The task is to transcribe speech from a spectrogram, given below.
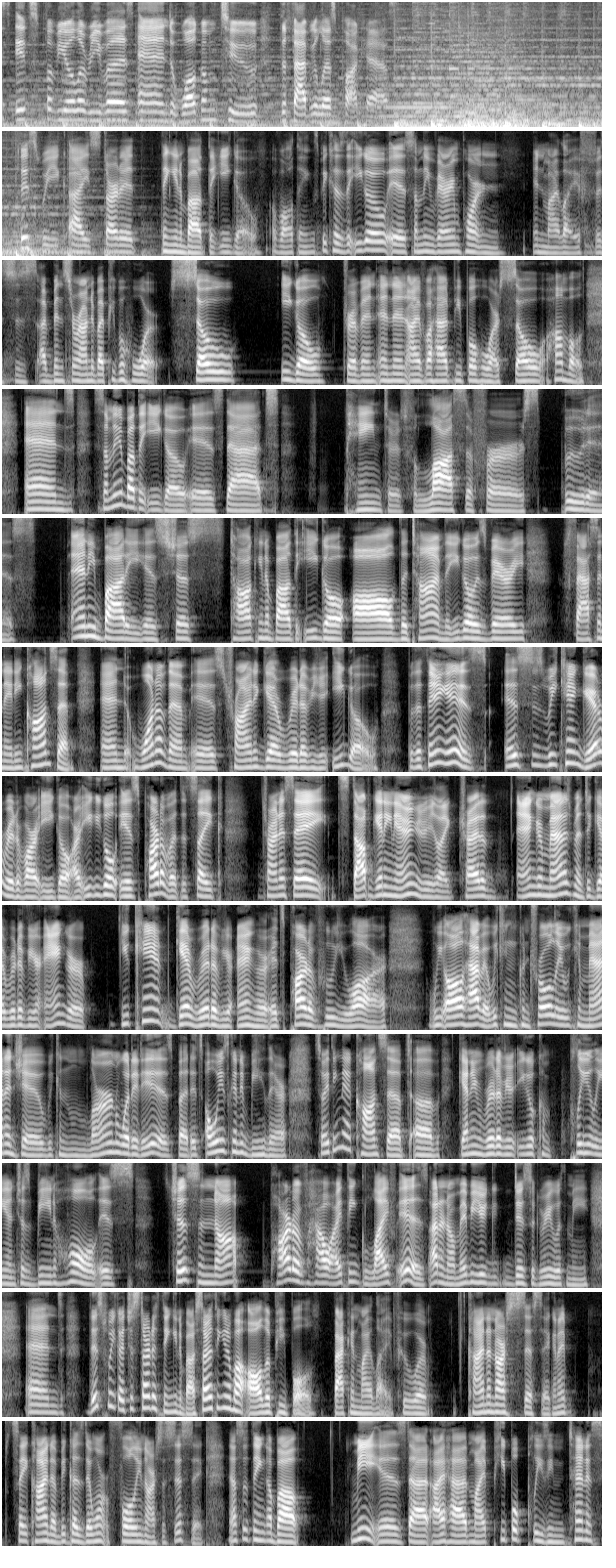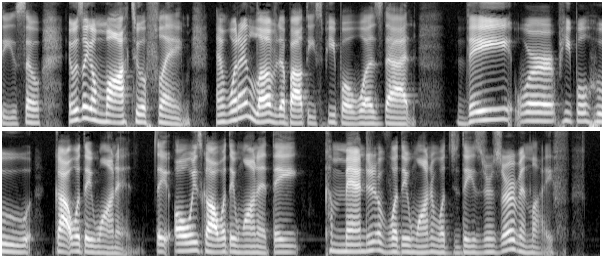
guys, it's Fabiola Rivas, and welcome to the Fabulous Podcast. This week, I started thinking about the ego of all things because the ego is something very important in my life. It's just, I've been surrounded by people who are so ego driven and then I've had people who are so humbled. And something about the ego is that painters, philosophers, Buddhists, anybody is just talking about the ego all the time. The ego is very fascinating concept. And one of them is trying to get rid of your ego. But the thing is, is, is we can't get rid of our ego. Our ego is part of us. It's like trying to say stop getting angry, like try to anger management to get rid of your anger. You can't get rid of your anger. It's part of who you are. We all have it. We can control it, we can manage it, we can learn what it is, but it's always going to be there. So I think that concept of getting rid of your ego completely and just being whole is just not part of how I think life is. I don't know, maybe you disagree with me. And this week I just started thinking about I started thinking about all the people back in my life who were kind of narcissistic. And I say kind of because they weren't fully narcissistic. And that's the thing about me is that I had my people pleasing tendencies. So it was like a moth to a flame. And what I loved about these people was that they were people who got what they wanted. They always got what they wanted. They commanded of what they wanted, what they deserve in life.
